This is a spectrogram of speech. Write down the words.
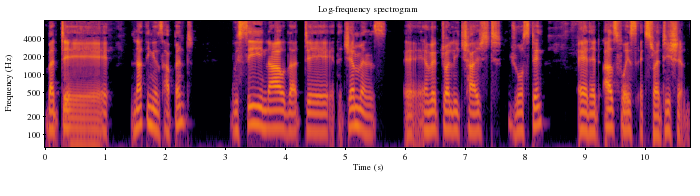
But uh, nothing has happened. We see now that uh, the Germans uh, have actually charged Jooste and had asked for his extradition.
